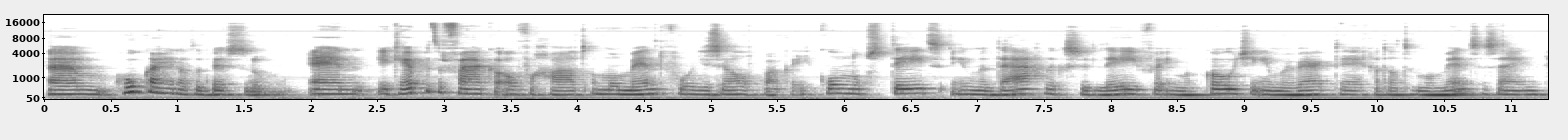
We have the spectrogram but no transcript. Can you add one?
Um, hoe kan je dat het beste doen? En ik heb het er vaker over gehad, een moment voor jezelf pakken. Ik kom nog steeds in mijn dagelijkse leven, in mijn coaching, in mijn werk tegen dat er momenten zijn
